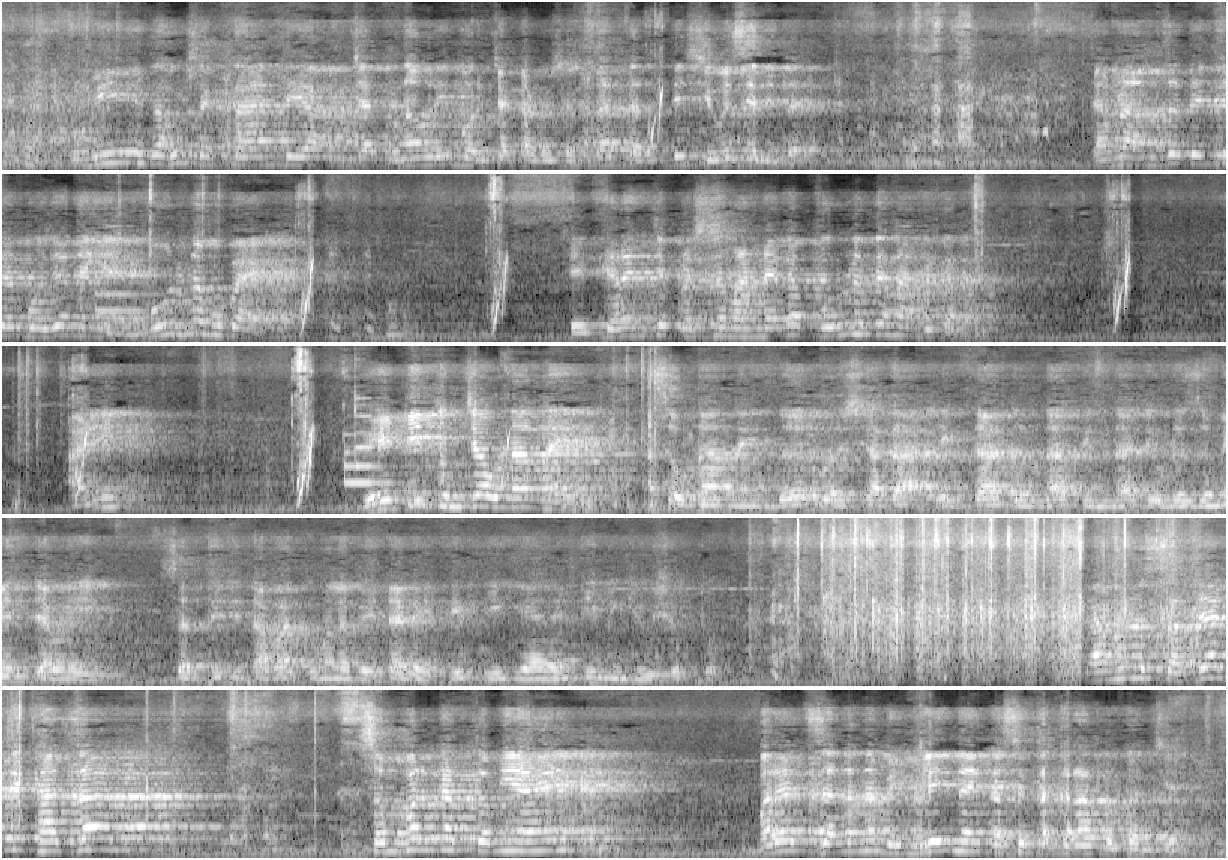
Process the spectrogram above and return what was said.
तुम्ही जाऊ शकता ते आमच्या कुणावरही मोर्चा काढू शकता तर ते शिवसेनेत आहे. त्यामुळे आमचं त्यांच्यावर बोजा नाही आहे पूर्ण उपाय आहे शेतकऱ्यांचे प्रश्न मांडायला पूर्ण त्यांना अधिकार आहे. आणि भेटी तुमच्या होणार नाही असं होणार नाही. दर वर्षाला एकदा दोनदा तीनदा जेवढं जमेल त्यावेळी सत्यजित आबा तुम्हाला भेटायला येतील ही गॅरंटी मी घेऊ शकतो. त्यामुळे सध्याचे खासदार संपर्कात कमी आहे बऱ्याच जणांना भेटलेही नाहीत असे तक्रार लोकांचे. आहे.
